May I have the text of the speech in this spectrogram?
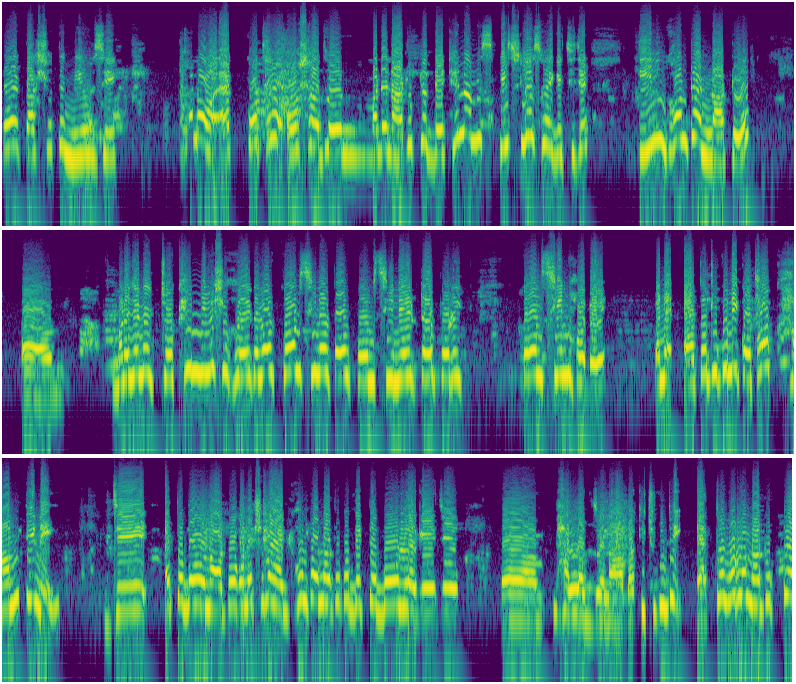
হ্যাঁ, তার সাথে মিউজিক মানে এক কথায় অসাধারণ। মানে নাটকটা দেখে না আমি স্পিচলেস হয়ে গেছি যে তিন ঘণ্টার নাটক মানে যেন চোখের নিমেষে হয়ে গেল কোন সিনের পর, কোন সিনেরটার পরে কোন সিন হবে? মানে এতটুকুনি কোথাও খামতি নেই যে এত বড় নাটক, অনেক সময় এক ঘণ্টা নাটক দেখতে বোর লাগে যে ভালো লাগছে না বা কিছু, কিন্তু বড় নাটকটা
